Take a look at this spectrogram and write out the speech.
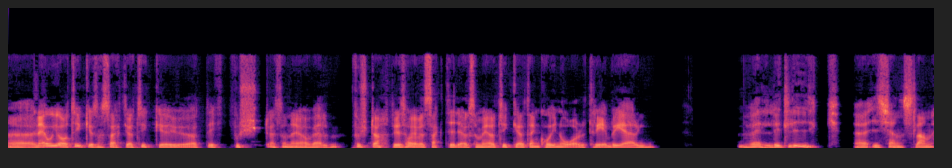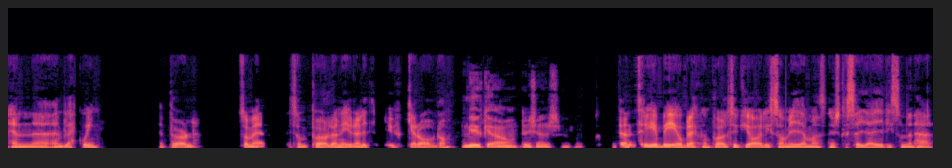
Uh, nej, och jag tycker som sagt, jag tycker ju att det första, alltså när jag väl, första, det har jag väl sagt tidigare också, men jag tycker att en Coinor 3B är väldigt lik uh, i känslan en, uh, en Blackwing, en Pearl, som är, liksom Pearlen är ju den lite mjukare av dem. Mjuka, ja, det känns. Den 3B och Blackwing Pearl tycker jag liksom i, om man nu ska säga i liksom den här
